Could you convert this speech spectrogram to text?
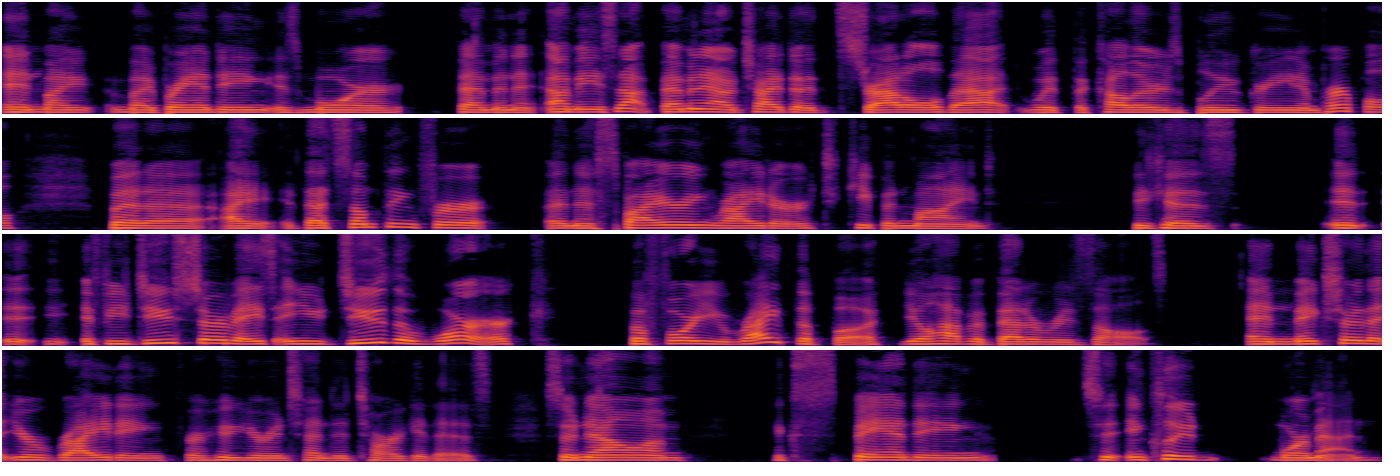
and my my branding is more feminine. I mean, it's not feminine. I tried to straddle that with the colors blue, green, and purple, but uh, I that's something for an aspiring writer to keep in mind because it, it if you do surveys and you do the work before you write the book, you'll have a better result. And make sure that you're writing for who your intended target is. So now I'm expanding to include more men.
